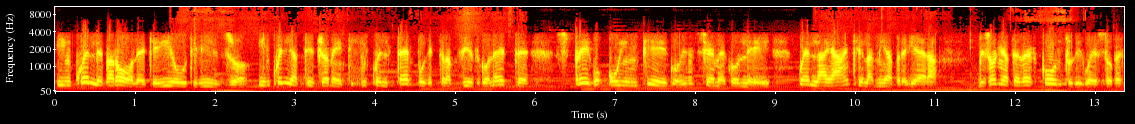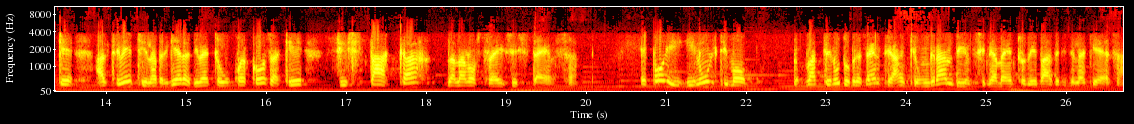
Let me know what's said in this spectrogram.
in quelle parole che io utilizzo, in quegli atteggiamenti, in quel tempo che tra virgolette spreco o impiego insieme con lei, quella è anche la mia preghiera. Bisogna tener conto di questo perché altrimenti la preghiera diventa un qualcosa che si stacca dalla nostra esistenza. E poi in ultimo va tenuto presente anche un grande insegnamento dei padri della Chiesa.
